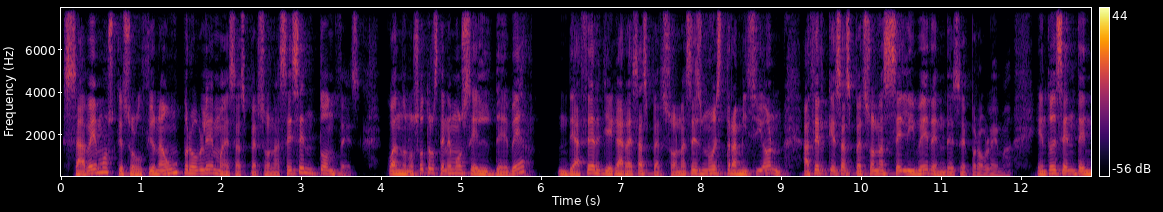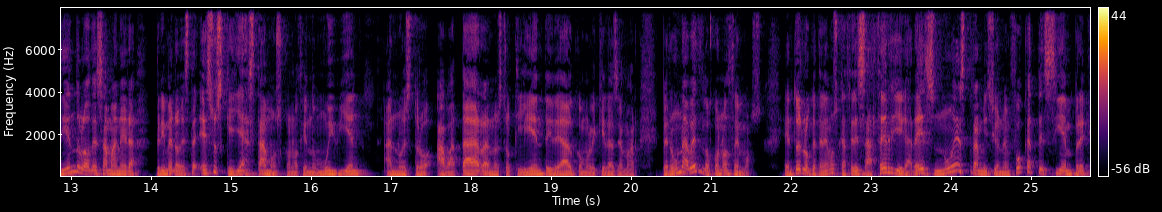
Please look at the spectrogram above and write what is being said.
sabemos que soluciona un problema a esas personas, es entonces cuando nosotros tenemos el deber de hacer llegar a esas personas, es nuestra misión hacer que esas personas se liberen de ese problema. Entonces, entendiéndolo de esa manera, primero, este, eso es que ya estamos conociendo muy bien a nuestro avatar, a nuestro cliente ideal, como le quieras llamar. Pero una vez lo conocemos, entonces lo que tenemos que hacer es hacer llegar, es nuestra misión. Enfócate siempre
